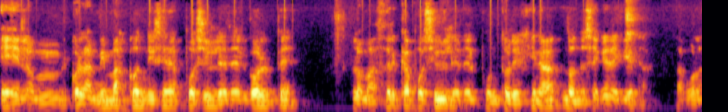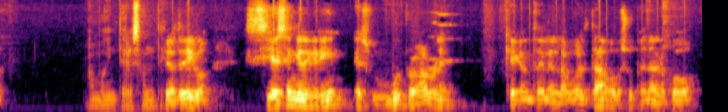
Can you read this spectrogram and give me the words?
eh, lo- con las mismas condiciones posibles del golpe, lo más cerca posible del punto original donde se quede quieta la bola. Ah, muy interesante. Pero te digo, si es en el green, es muy probable que cancelen la vuelta o suspendan el juego.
